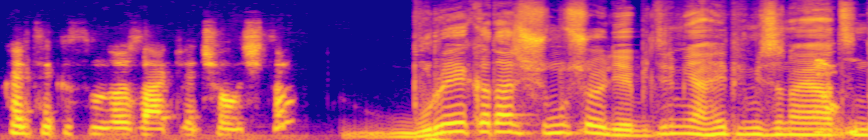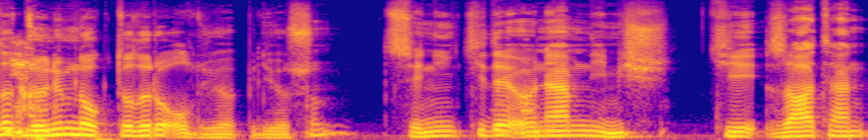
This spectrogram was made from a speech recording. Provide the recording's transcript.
kalite kısmında özellikle çalıştım. Buraya kadar şunu söyleyebilirim ya hepimizin hayatında dönüm noktaları oluyor biliyorsun. Seninki de önemliymiş ki zaten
